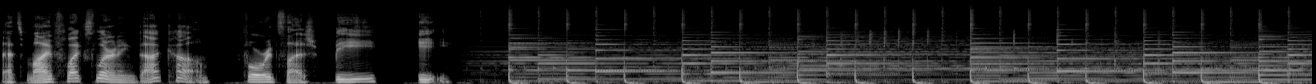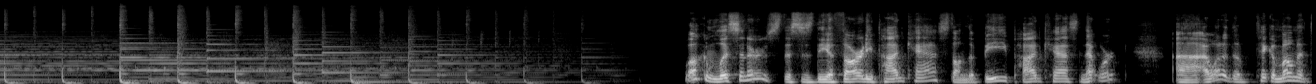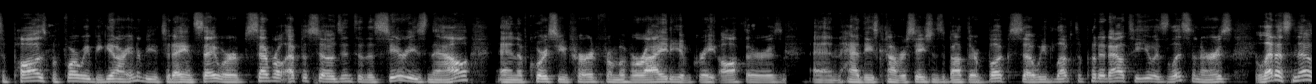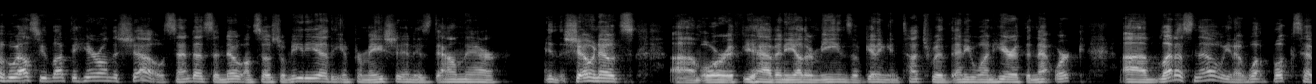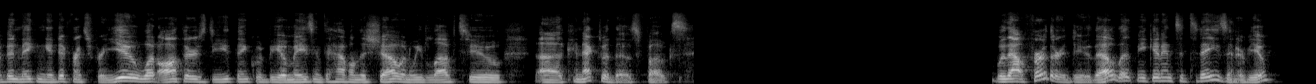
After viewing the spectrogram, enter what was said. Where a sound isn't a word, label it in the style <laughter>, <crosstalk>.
That's myflexlearning.com forward slash BE. Welcome, listeners. This is the Authority Podcast on the Be Podcast Network. Uh, I wanted to take a moment to pause before we begin our interview today and say we're several episodes into the series now. And of course, you've heard from a variety of great authors and had these conversations about their books. So we'd love to put it out to you as listeners. Let us know who else you'd love to hear on the show. Send us a note on social media. The information is down there in the show notes. Um, or if you have any other means of getting in touch with anyone here at the network. Um, let us know, you know, what books have been making a difference for you. What authors do you think would be amazing to have on the show? And we'd love to uh, connect with those folks. Without further ado, though, let me get into today's interview.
